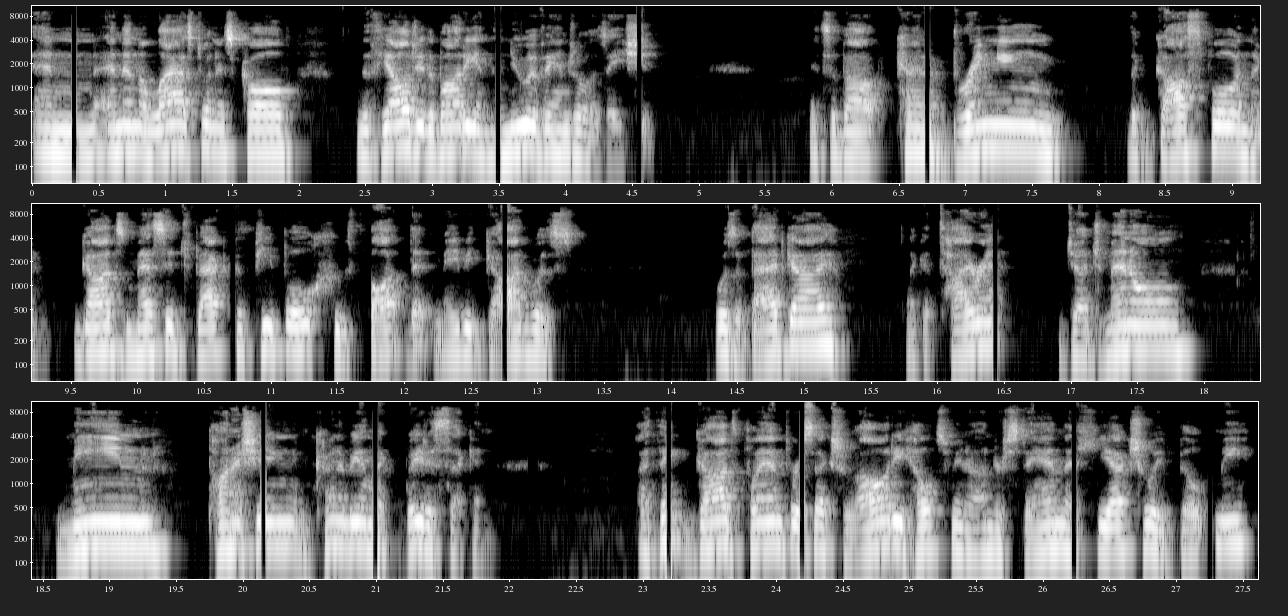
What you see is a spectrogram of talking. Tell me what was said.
and and then the last one is called the theology of the body and the new evangelization. It's about kind of bringing the gospel and the God's message back to people who thought that maybe God was was a bad guy, like a tyrant, judgmental, mean, punishing, and kind of being like, wait a second. I think God's plan for sexuality helps me to understand that He actually built me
